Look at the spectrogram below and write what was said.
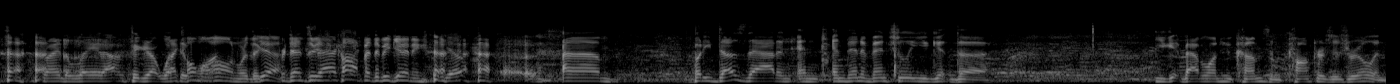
Trying to lay it out and figure out what like they Home want. Alone, where the Yeah, pretends to be the cop at the beginning. Yep. Um, but he does that, and, and and then eventually you get the you get Babylon who comes and conquers Israel, and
